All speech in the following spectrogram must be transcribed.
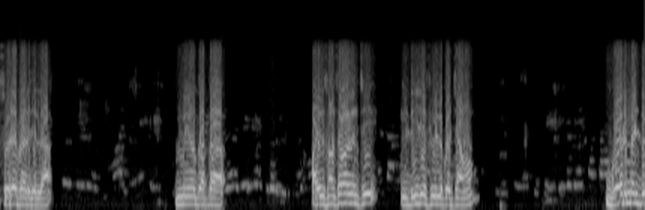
సూర్యాపేట జిల్లా. మేము గత ఐదు సంవత్సరాల నుంచి ఈ డీజే ఫీల్డ్కి వచ్చాము. గవర్నమెంట్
